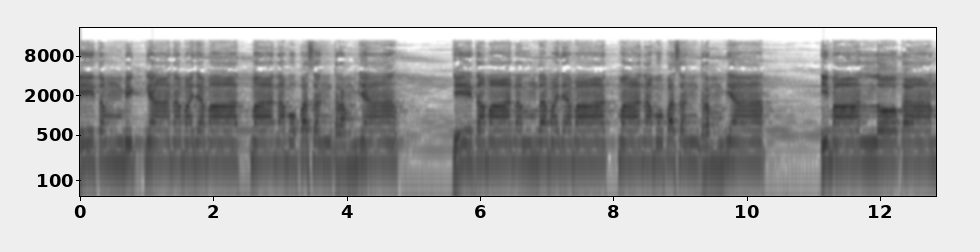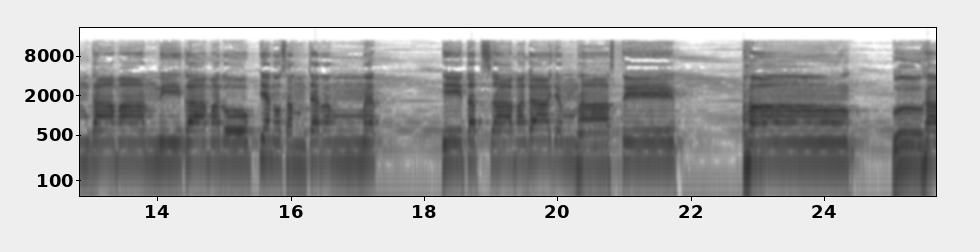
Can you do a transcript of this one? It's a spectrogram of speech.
एतम् विज्ञानमयमात्मानमुपसङ्क्रम्य एतमानन्दमयमात्मानमुपसङ्क्रम्य इमान् लोकान् कामान्नीकामरोऽप्यनुसञ्चरन् एतत्सामगायह्नास्ते वुहा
